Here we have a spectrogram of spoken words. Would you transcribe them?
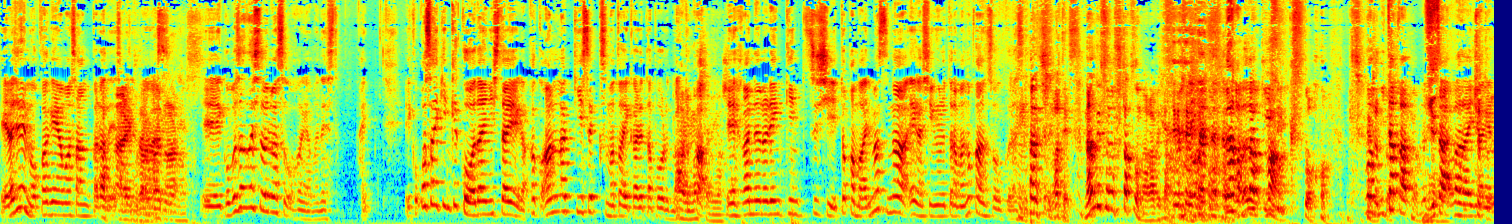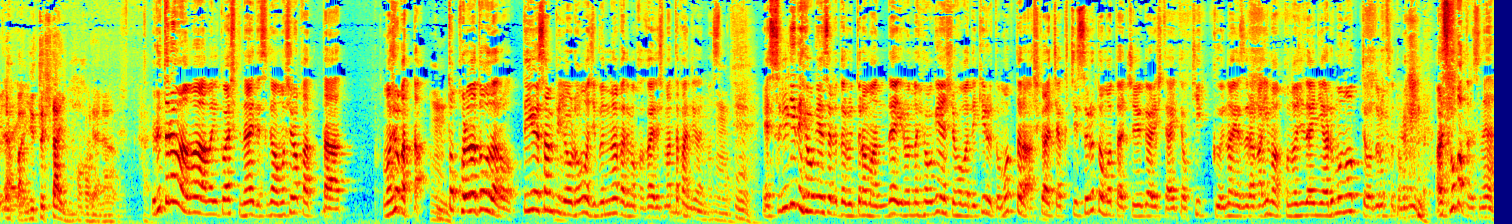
えーラジオネームおかげ山さんからです。あありがとうございます。えーご無沙汰しておりますおかげ山です。はいえーここ最近結構話題にした映画過去アンラッキーセックスまたは行かれたポルノとかえー鋼の錬金術師とかもありますが映画シン・ウルトラマンの感想をください待ってなんでその2つを並べたの？なんかラッキーセックスと、まあ見たかった話題にちょあげたい。やっぱ言っときたいみたいな。ウルトラマンはあまり詳しくないですが面白かった面白かった、とこれはどうだろうっていう賛否両論を自分の中でも抱えてしまった感じがあります、えー 3D で表現されたウルトラマンでいろんな表現手法ができると思ったら足から着地すると思ったら宙返りして相手をキックな絵面が今この時代にあるものって驚くとともにあれすごかったですね、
